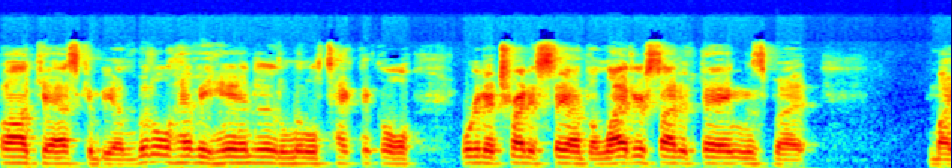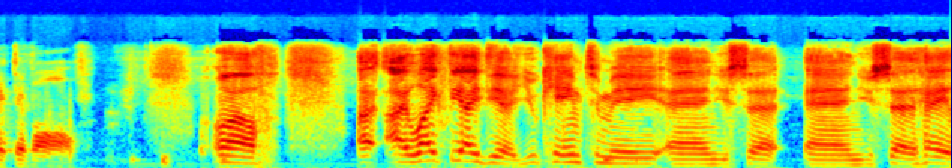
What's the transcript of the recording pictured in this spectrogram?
podcasts can be a little heavy handed, a little technical. We're going to try to stay on the lighter side of things, but might devolve. Well, I, I, like the idea. You came to me and you said and you said, "Hey,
